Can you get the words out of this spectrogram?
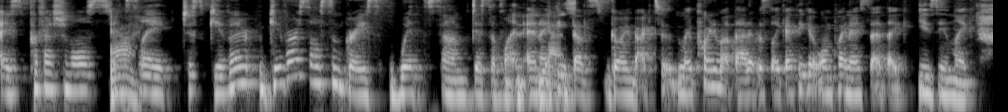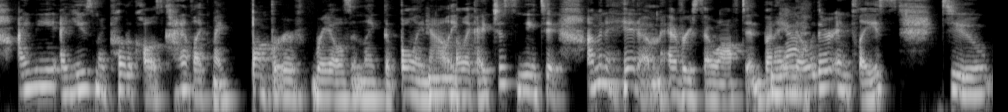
as professionals, yeah. it's like just give it give ourselves some grace with some discipline. And yes. I think that's going back to my point about that. It was like I think at one point I said like using like I need I use my protocols kind of like my bumper rails in like the bowling alley. Like I just need to I'm going to hit them every so often, but yeah. I know they're in place to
